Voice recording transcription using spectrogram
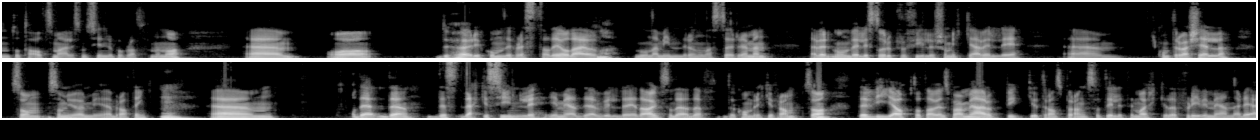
000 totalt som er liksom synlige på plattformen nå. Um, og du hører jo ikke om de fleste av de, og det er jo, noen er mindre, noen er større, men det er noen veldig store profiler som ikke er veldig um, kontroversielle, som, som, gjør mye bra ting. Mm. Og det, det, det, det, er ikke synlig i mediebildet i dag, så det, kommer ikke fram. Så det vi er opptatt av i InspireMe, er å bygge transparens og tillit i markedet fordi vi mener det,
